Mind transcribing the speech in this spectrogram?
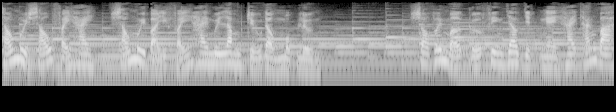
66,2, 67,25 triệu đồng một lượng. So với mở cửa phiên giao dịch ngày 2 tháng 3,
